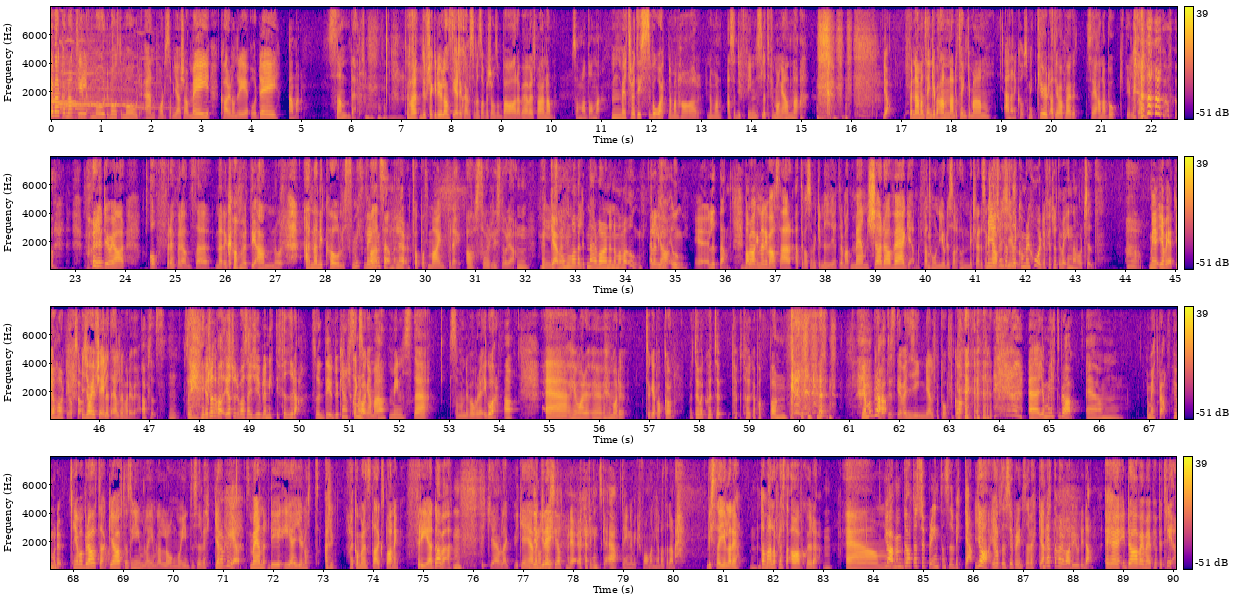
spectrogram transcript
Hej och välkomna till Mord mot mord, en podd som görs av mig, Karin André och dig, Anna. Sander. Du, har, du försöker du lansera dig själv som en sån person som bara behöver ett förnamn? Som Madonna. Mm, men jag tror att det är svårt när man har, när man, alltså det finns lite för många Anna. Ja. För när man tänker på Anna, då tänker man, Anna Nicole Smith. gud att jag var på väg att säga Anna Bok. Det är liksom, både du och jag har off-referenser när det kommer till Annor. Anna Nicole Smith Länge sedan, eller hur? top of mind för dig. Åh, sorglig historia. Väldigt Mycket. Men hon var väldigt närvarande när man var ung. Eller liksom Ja. ung, eh, liten. Barn. när det var så här att det var så mycket nyheter om att män körde av vägen för att hon gjorde sån Men underklädesreklam jag tror inte att vi kommer ihåg det, för jag tror att det var innan vår tid. Ah. Men jag, vet, jag har hört det också. Jag är i och för sig lite äldre än vad du är. Ja, precis. Mm. Jag tror det var, jag tror det var så här julen 94. Så det, du kanske kommer Sex år ihåg. gammal, minns det som om det vore igår. Ja. Eh, hur, mår du? Hur, hur mår du? Tugga popcorn? ja. Typ tugga popcorn. jag mår bra. Att du skrev en jingel för popcorn. Eh, jag mår jättebra. Ehm, jag mår jättebra. Hur mår du? jag mår bra tack. Jag har haft en så himla himla lång och intensiv vecka. Jag vet. Men det är ju något, här kommer en stark spaning. Fredag va? Vilken jävla, vilken Mm. Det är jävla något grej. speciellt med det. Jag kanske inte ska äta in i mikrofonen hela tiden. Vissa gillar det. Mm. De allra flesta avskyr det. Ehm, Ja, men du har haft en superintensiv vecka. Ja, jag har haft en superintensiv vecka. Berätta vad det var du gjorde idag. Eh, idag var jag med i PP3.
